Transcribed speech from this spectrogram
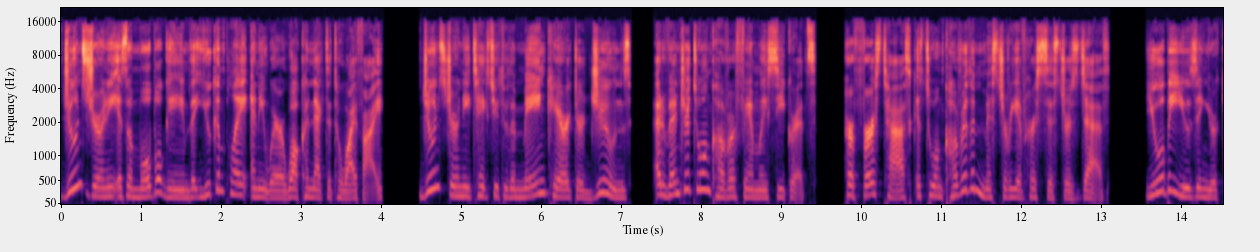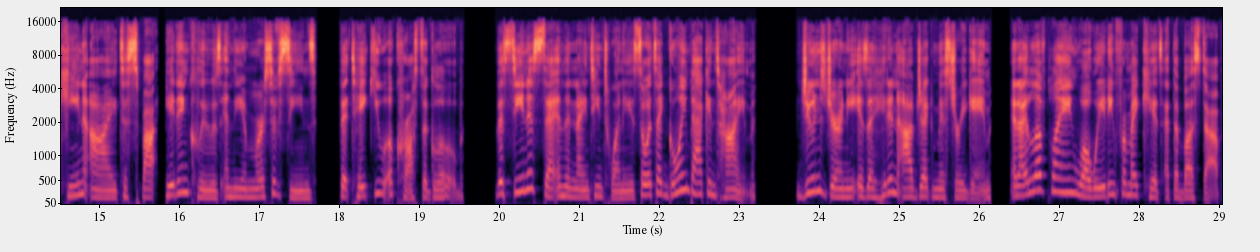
June's Journey is a mobile game that you can play anywhere while connected to Wi Fi. June's Journey takes you through the main character, June's, adventure to uncover family secrets. Her first task is to uncover the mystery of her sister's death. You will be using your keen eye to spot hidden clues in the immersive scenes that take you across the globe. The scene is set in the 1920s, so it's like going back in time. June's Journey is a hidden object mystery game, and I love playing while waiting for my kids at the bus stop.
